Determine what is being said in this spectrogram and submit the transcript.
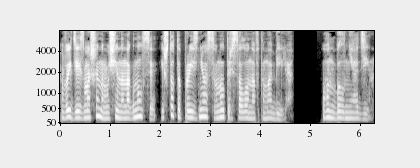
Выйдя из машины, мужчина нагнулся и что-то произнес внутрь салона автомобиля. Он был не один.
